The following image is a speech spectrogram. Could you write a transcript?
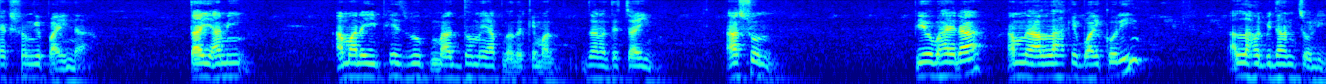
একসঙ্গে পাই না। তাই আমি আমার এই ফেসবুক মাধ্যমে আপনাদেরকে জানাতে চাই। আসুন, প্রিয় ভাইরা, আমরা আল্লাহকে ভয় করি, আল্লাহর বিধান চলি।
